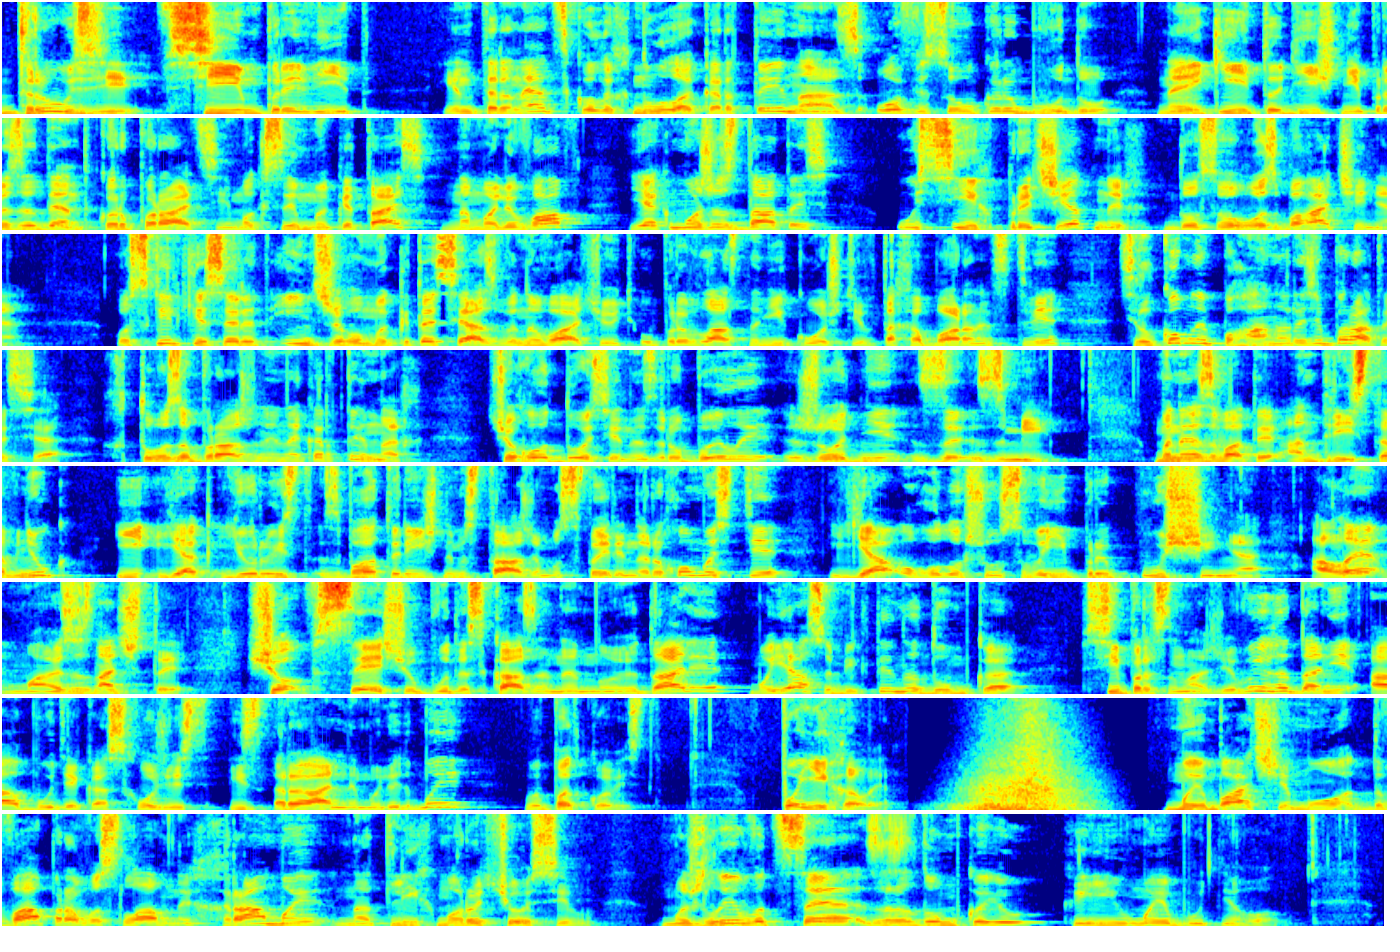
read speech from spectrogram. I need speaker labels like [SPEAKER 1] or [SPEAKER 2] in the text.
[SPEAKER 1] Друзі, всім привіт! Інтернет сколихнула картина з офісу Укрбуду, на якій тодішній президент корпорації Максим Микитась намалював, як може здатись, усіх причетних до свого збагачення. Оскільки серед іншого Микитася звинувачують у привласненні коштів та хабарництві, цілком непогано розібратися, хто зображений на картинах, чого досі не зробили жодні з ЗМІ. Мене звати Андрій Ставнюк, і як юрист з багаторічним стажем у сфері нерухомості я оголошу свої припущення, але маю зазначити, що все, що буде сказане мною далі, моя суб'єктивна думка. Всі персонажі вигадані, а будь-яка схожість із реальними людьми випадковість. Поїхали! Ми бачимо два православних храми на тлі хмарочосів. Можливо, це за задумкою Київ майбутнього.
